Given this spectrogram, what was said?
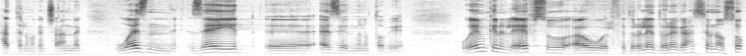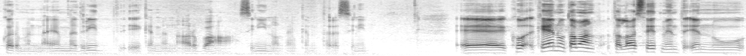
حتى لو ما كانش عندك وزن زايد آه، أزيد من الطبيعي. ويمكن الإفسو أو الفيدرالية الدولية لجراحات السمنة والسكر من أيام مدريد إيه، كان من أربع سنين ولا يمكن ثلاث سنين. آه، كانوا طبعا طلعوا ستيتمنت إنه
